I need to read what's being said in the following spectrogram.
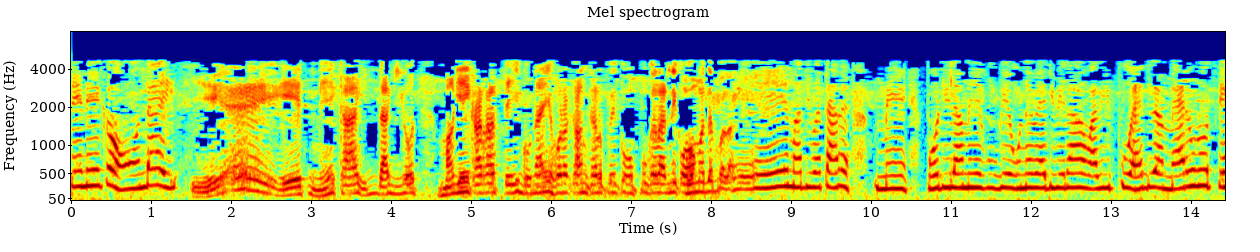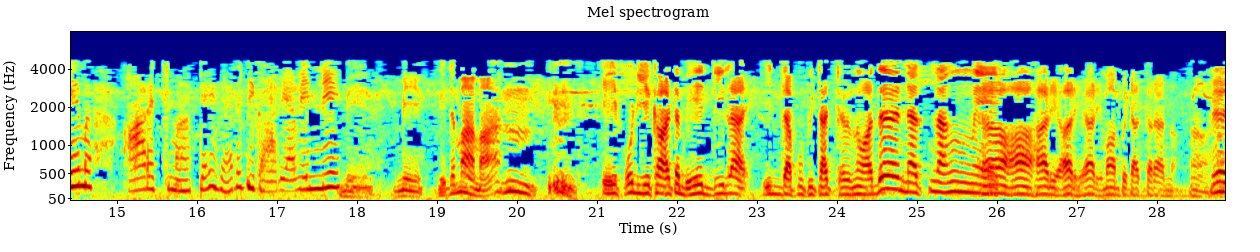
දෙන එක හොඳයි ඒත් මේකා ඉද්දා ගියොත් මගේ කරත්තේ ගුණයි හොරකම් කරපු එක ඔප්පු කරන්නේ කොහොමද බලන්න. ඒ මදිවට අර මේ පොඩි ළමයෙකුගේ උණ වැඩි වෙලා වලිප්පු ඇදලා මැරුණොත් එහෙම ආරච්චි මහත්තයා වැරදි කාර්යය වෙන්නේ. මේ මේ විද මාමා ඒ පොඩි එකාට බෙහෙත් දීලා ඉද්දපු පිටත් කරනවද නැත්නම් මේ ආ ආ හරි හරි හරි. මම පිටත් කරන්න ආ. මේ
